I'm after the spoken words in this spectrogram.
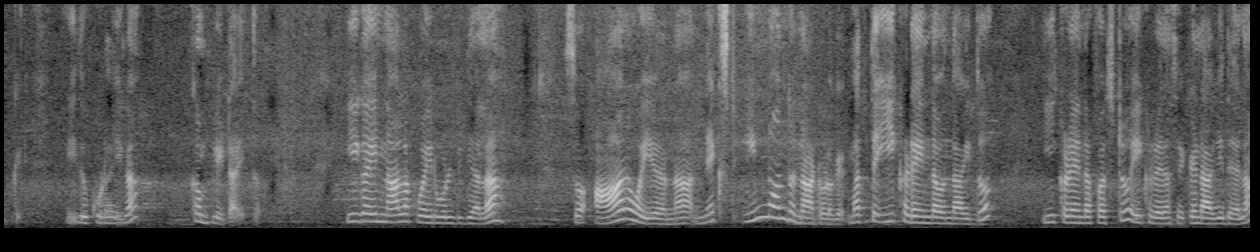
ಓಕೆ ಇದು ಕೂಡ ಈಗ ಕಂಪ್ಲೀಟ್ ಆಯಿತು. ಈಗ ಇನ್ನು ನಾಲ್ಕು ವೈರ್ ಉಳಿದಿದೆಯಲ್ಲ ಸೊ ಆ ವೈರನ್ನು ನೆಕ್ಸ್ಟ್ ಇನ್ನೊಂದು ನಾಟೊಳಗೆ, ಮತ್ತೆ ಈ ಕಡೆಯಿಂದ ಒಂದಾಯಿತು. ಈ ಕಡೆಯಿಂದ ಫಸ್ಟು ಈ ಕಡೆಯಿಂದ ಸೆಕೆಂಡ್ ಆಗಿದೆ ಅಲ್ಲ?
